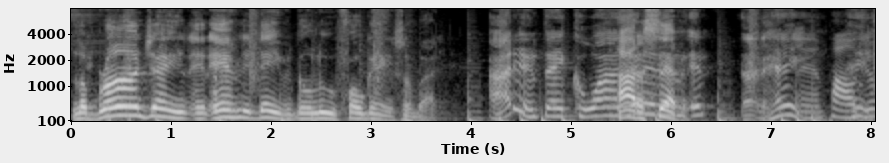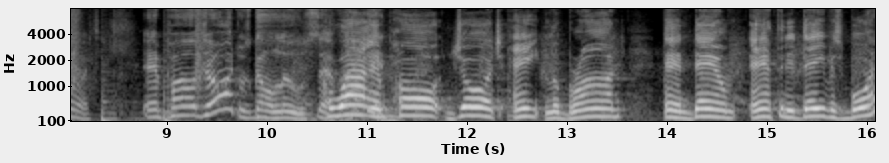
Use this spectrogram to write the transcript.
LeBron James and Anthony Davis gonna lose four games? Somebody. I didn't think Kawhi Out of Leonard seven. And, and, uh, hey, And Paul hey, George. And Paul George was gonna lose seven. Kawhi and didn't- Paul George ain't LeBron and damn Anthony Davis, boy.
